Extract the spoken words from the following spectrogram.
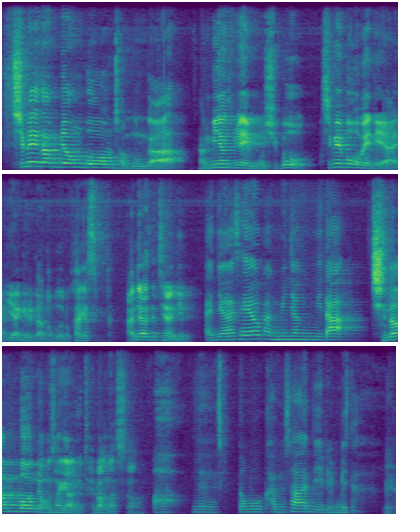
치매간병보험 전문가 강민영 팀장님 모시고 치매보험에 대한 이야기를 나눠보도록 하겠습니다. 안녕하세요, 팀장님. 안녕하세요. 강민영입니다. 지난번 영상이 아주 대박났어. 아, 네. 너무 감사한 일입니다. 네,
